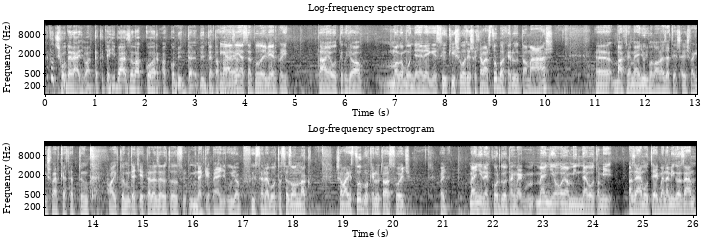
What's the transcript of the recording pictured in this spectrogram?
hát ott sóderágy van. Tehát, hogyha hibázol, akkor, akkor büntet, büntet a pálya. Igen, az ilyen szempontból egy vérpeli pálya volt, hogy a maga mondja eléggé szűk is volt, és hogyha már szóba került a más, Bakrem egy úgy vezetéssel is megismerkedhettünk, alig több mint egy héttel ezelőtt, az mindenképpen egy újabb fűszere volt a szezonnak. És ha már itt szóba került az, hogy, hogy mennyi rekordoltak meg, mennyi olyan minden volt, ami az elmúlt években nem igazán,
